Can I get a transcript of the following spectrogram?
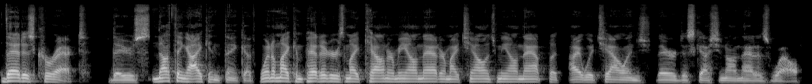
That is correct. There's nothing I can think of. One of my competitors might counter me on that or might challenge me on that, but I would challenge their discussion on that as well.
